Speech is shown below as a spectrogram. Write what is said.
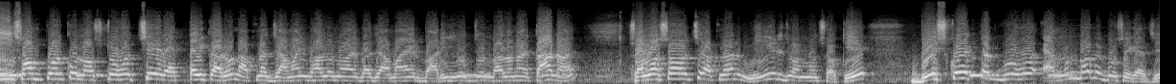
এই সম্পর্ক নষ্ট হচ্ছে এর একটাই কারণ, আপনার জামাই ভালো নয় বা জামাইয়ের বাড়ির লোকজন ভালো নয় তা নয়। সমস্যা হচ্ছে আপনার মেয়ের জন্মছকে বেশ কয়েকটা গ্রহ এমন ভাবে বসে গেছে,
